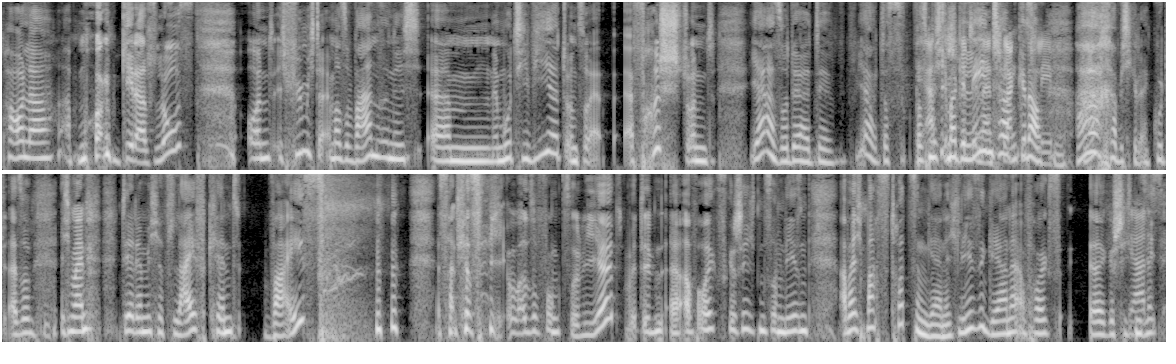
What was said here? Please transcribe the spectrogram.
Paula, ab morgen geht das los. Und ich fühle mich da immer so wahnsinnig ähm, motiviert und so erfrischt und ja, so der, der ja, das, was mich immer gelehnt hat. Genau. Leben. Ach, habe ich gelernt. Gut, also ich meine, der, der mich jetzt live kennt, weiß. es hat jetzt nicht immer so funktioniert mit den äh, Erfolgsgeschichten zum Lesen, aber ich mache es trotzdem gerne. Ich lese gerne Erfolgsgeschichten. Ja, das, sie,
